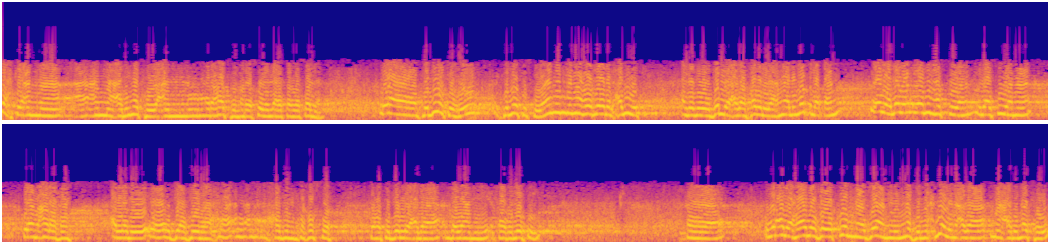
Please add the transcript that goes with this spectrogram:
تحكي عما عما علمته وعن رأته من رسول الله صلى الله عليه وسلم. وثبوته ثبوت الصيام إنما هو هذا الحديث الذي يدل على فضل الأعمال مطلقا ومنها الصيام لا سيما صيام عرفة الذي جاء فيها حديث تخصه وتدل على بيان فضلته آه وعلى هذا فيكون ما جاء من النفي محمولا على ما علمته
